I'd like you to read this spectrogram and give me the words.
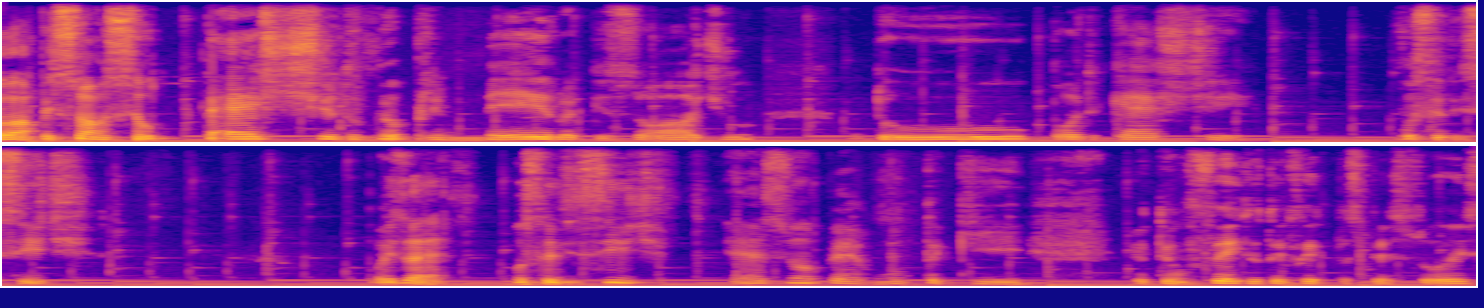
Olá pessoal, esse é o teste do meu primeiro episódio do podcast Você Decide? Pois é, você decide? Essa é uma pergunta que eu tenho feito, eu tenho feito para as pessoas.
